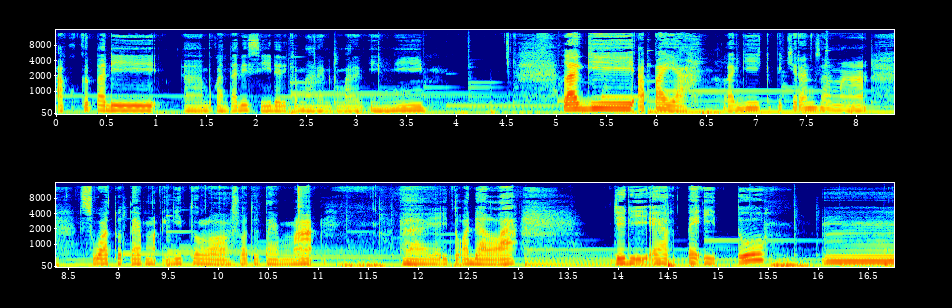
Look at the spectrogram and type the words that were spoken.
Aku ke tadi uh, Bukan tadi sih dari kemarin-kemarin ini. Lagi apa ya Lagi kepikiran sama suatu tema gitu loh Suatu tema. Uh, Yaitu adalah Jadi IRT itu hmm,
